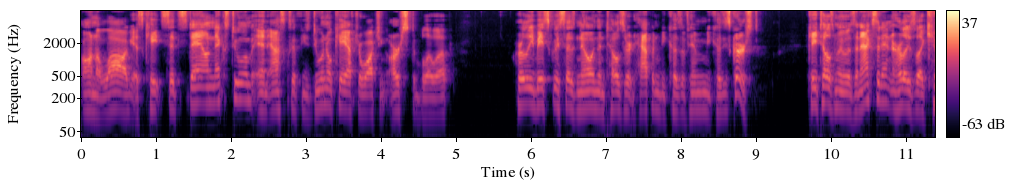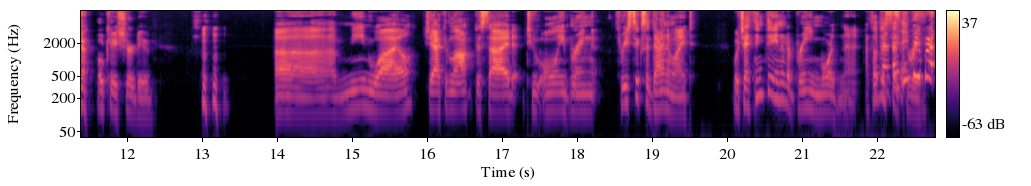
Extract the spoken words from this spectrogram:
on a log as Kate sits down next to him and asks if he's doing okay after watching Arzt blow up. Hurley basically says no and then tells her it happened because of him because he's cursed. Kate tells him it was an accident, and Hurley's like, "Yeah, okay, sure, dude." uh, meanwhile, Jack and Locke decide to only bring three sticks of dynamite, which I think they ended up bringing more than that. I thought they They I said think three. they brought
